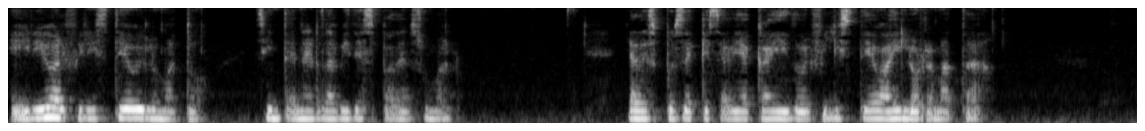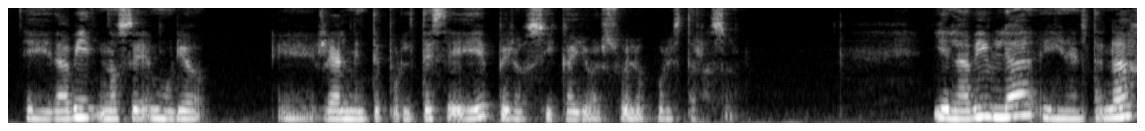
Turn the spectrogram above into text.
e hirió al filisteo y lo mató, sin tener David espada en su mano. Ya después de que se había caído el filisteo, ahí lo remata. Eh, David no se murió eh, realmente por el TCE, pero sí cayó al suelo por esta razón. Y en la Biblia y en el Tanaj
